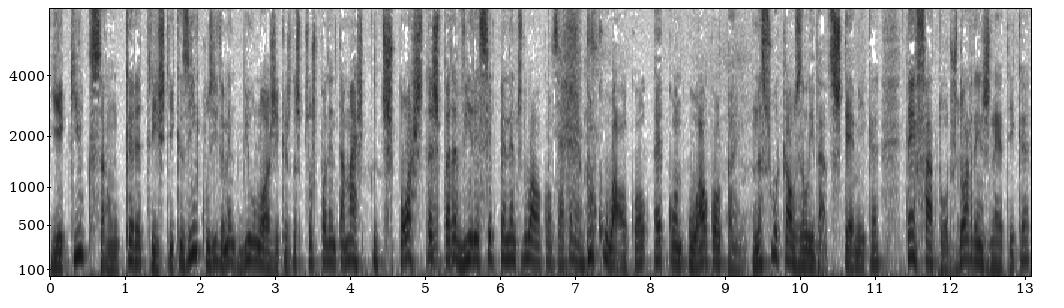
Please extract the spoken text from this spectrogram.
e aquilo que são características, inclusivamente biológicas, das pessoas que podem estar mais predispostas para vir a ser dependentes do álcool. Exatamente. Porque o álcool, a o álcool tem, na sua causalidade sistémica, tem fatores de ordem genética,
